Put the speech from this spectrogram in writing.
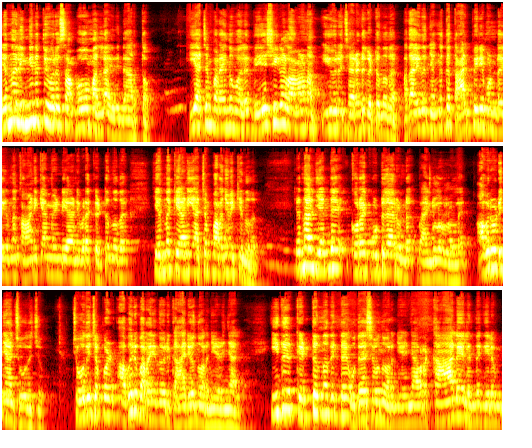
എന്നാൽ ഇങ്ങനത്തെ ഒരു സംഭവമല്ല ഇതിന്റെ അർത്ഥം. ഈ അച്ഛൻ പറയുന്ന പോലെ വേശികളാണ് ഈ ഒരു ചരട് കെട്ടുന്നത്. അതായത് ഞങ്ങൾക്ക് താല്പര്യമുണ്ട് എന്ന് കാണിക്കാൻ വേണ്ടിയാണ് ഇവിടെ കെട്ടുന്നത് എന്നൊക്കെയാണ് ഈ അച്ഛൻ പറഞ്ഞു വെക്കുന്നത്. എന്നാൽ എന്റെ കുറെ കൂട്ടുകാരുണ്ട് ബാംഗ്ലൂരിലുള്ള അവരോട് ഞാൻ ചോദിച്ചു. ചോദിച്ചപ്പോൾ അവർ പറയുന്ന ഒരു കാര്യം എന്ന് പറഞ്ഞു കഴിഞ്ഞാൽ ഇത് കെട്ടുന്നതിന്റെ ഉദ്ദേശം എന്ന് പറഞ്ഞു കഴിഞ്ഞാൽ അവരുടെ കാലയിൽ എന്തെങ്കിലും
